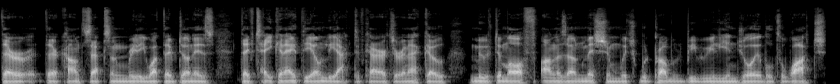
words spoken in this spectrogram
their, their concepts. And really what they've done is they've taken out the only active character in Echo, moved him off on his own mission, which would probably be really enjoyable to watch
